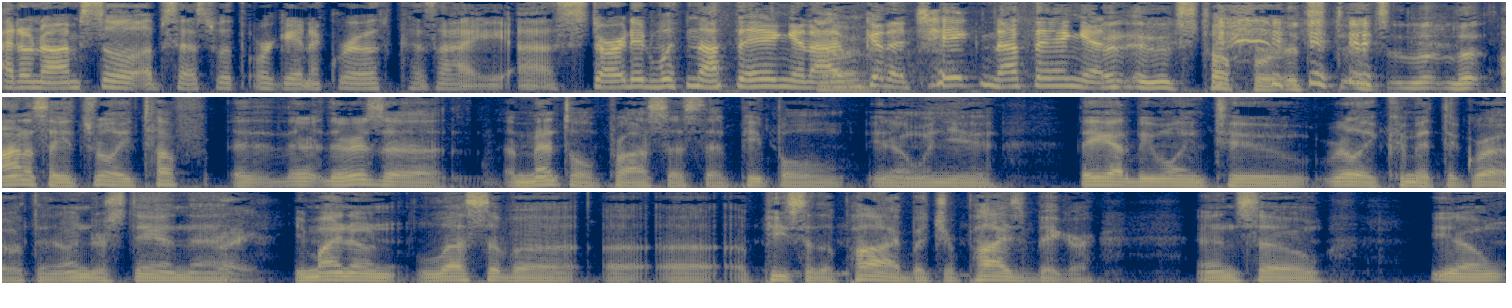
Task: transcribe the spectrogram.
I don't know. I'm still obsessed with organic growth because I uh, started with nothing and I'm going to take nothing and And, and it's tough for it's, it's l- l- honestly it's really tough. Uh, There there is a, a mental process that people you know when you they got to be willing to really commit to growth and understand that Right. you might own less of a, a a- a piece of the pie, but your pie's bigger, and so you know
